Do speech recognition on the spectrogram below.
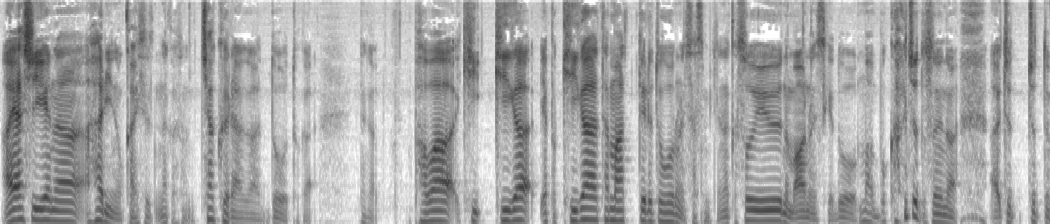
怪しげな針の解説なんかそのチャクラがどうとかなんかパワー気気がやっぱ気が溜まってるところに刺すみたいななんかそういうのもあるんですけどまあ僕はちょっとそういうのはあちょちょっと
